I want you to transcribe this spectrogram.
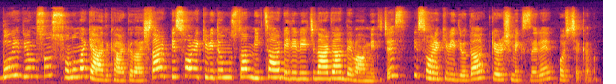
Bu videomuzun sonuna geldik arkadaşlar. Bir sonraki videomuzda miktar belirleyicilerden devam edeceğiz. Bir sonraki videoda görüşmek üzere. Hoşçakalın.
